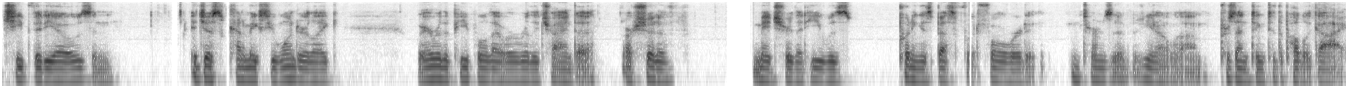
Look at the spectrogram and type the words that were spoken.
cheap videos and it just kind of makes you wonder like where were the people that were really trying to or should have made sure that he was putting his best foot forward in, in terms of you know um, presenting to the public eye?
